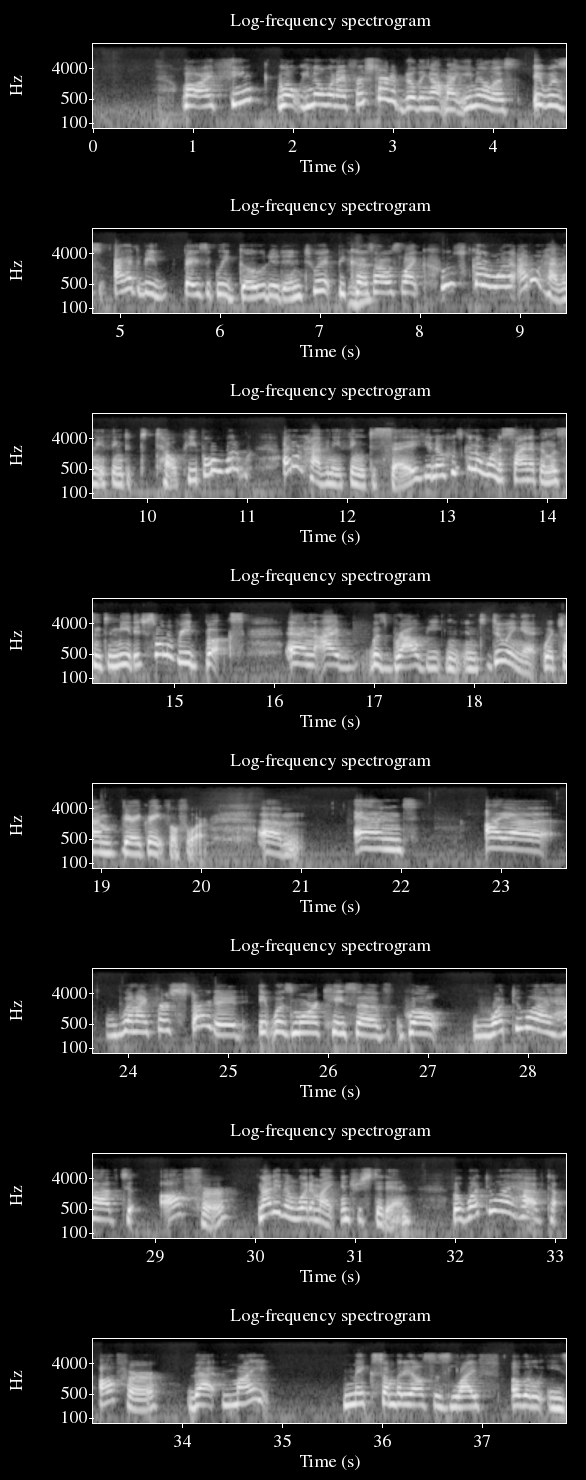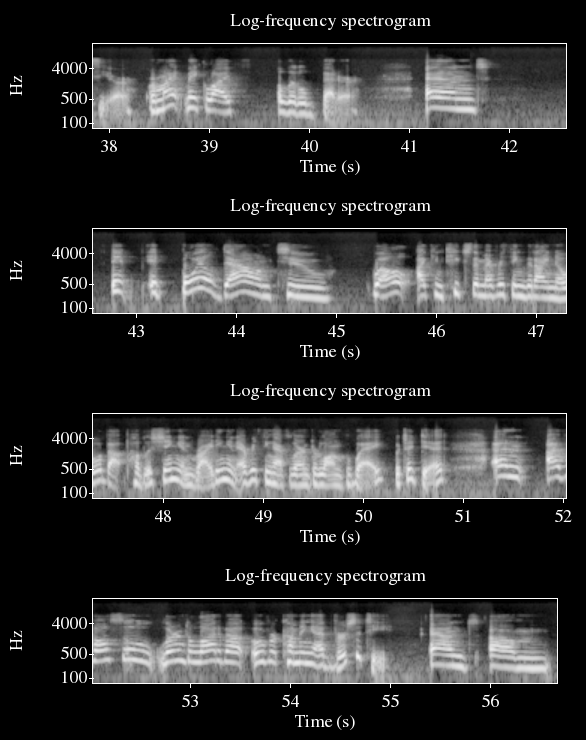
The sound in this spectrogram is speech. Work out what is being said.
Well, I think, well, you know, when I first started building out my email list, it was, I had to be basically goaded into it because mm-hmm. I was like, who's going to want to, I don't have anything to, to, tell people. What, I don't have anything to say. You know, who's going to want to sign up and listen to me? They just want to read books. And I was browbeaten into doing it, which I'm very grateful for. Um, and I, uh, when I first started, it was more a case of, well, what do I have to offer? Not even what am I interested in, but what do I have to offer that might make somebody else's life a little easier or might make life a little better? And it it boiled down to well, I can teach them everything that I know about publishing and writing and everything I've learned along the way, which I did. And I've also learned a lot about overcoming adversity and um,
